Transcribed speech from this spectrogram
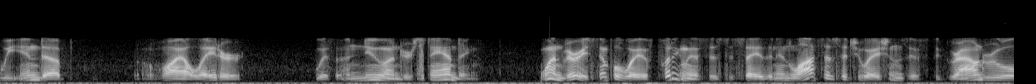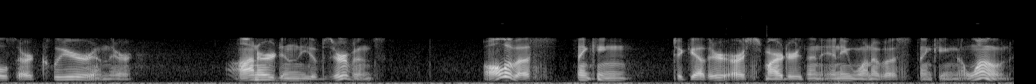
we end up a while later with a new understanding. One very simple way of putting this is to say that in lots of situations, if the ground rules are clear and they're honored in the observance, all of us thinking together are smarter than any one of us thinking alone.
